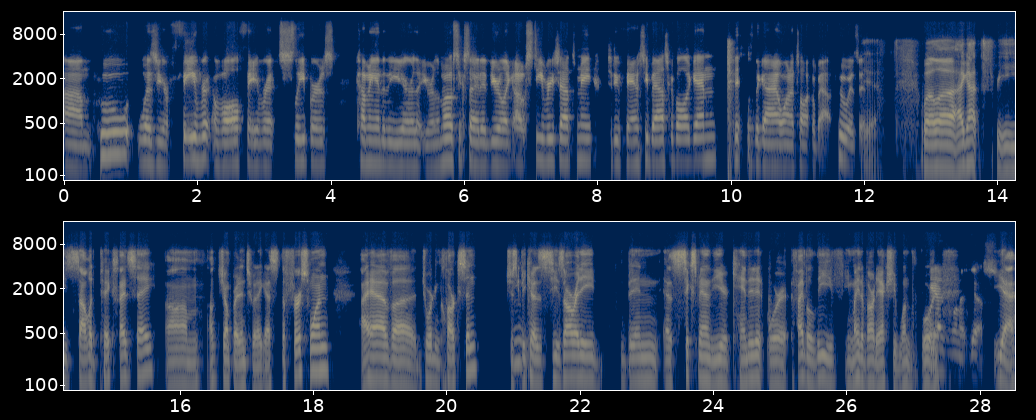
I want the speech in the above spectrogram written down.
Um, who was your favorite of all favorite sleepers coming into the year that you were the most excited? You were like, oh, Steve reached out to me to do fantasy basketball again. This is the guy I want to talk about. Who is it? Yeah. Well, uh, I got three solid picks, I'd say. Um, I'll jump right into it, I guess. The first one, I have uh, Jordan Clarkson, just mm. because he's already been a six man of the year candidate, or if I believe, he might have already actually won the award. He has won it, yes. Yeah,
